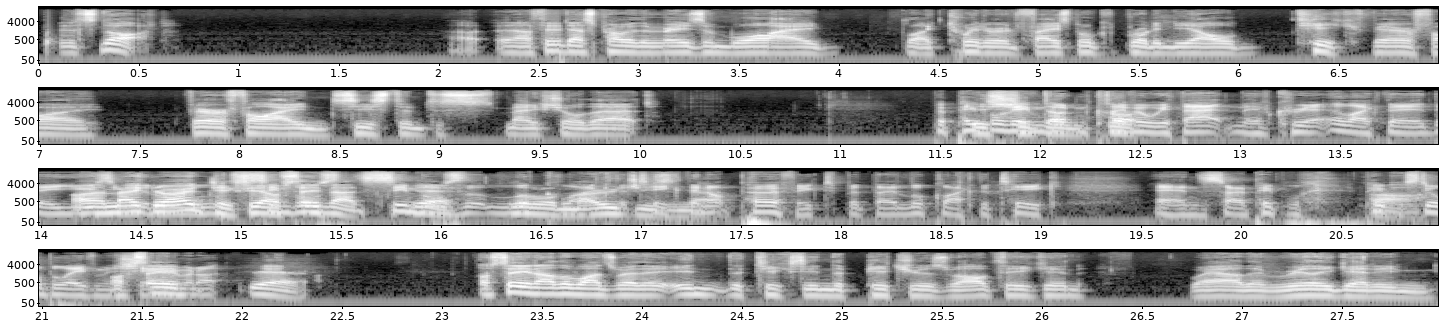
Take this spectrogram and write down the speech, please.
but it's not. Uh, and I think that's probably the reason why, like Twitter and Facebook brought in the old tick verify verifying system to make sure that. But people have even gotten clever with that, and they've created like they're they're using make their own ticks. Yeah, I've seen that. Symbols yeah, that look like the tick. They're not perfect, but they look like the tick, and so people people oh, still believe them and I've share seen, them. I, yeah, I've seen other ones where they're in the ticks in the picture as well. I'm thinking, wow, they're really getting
